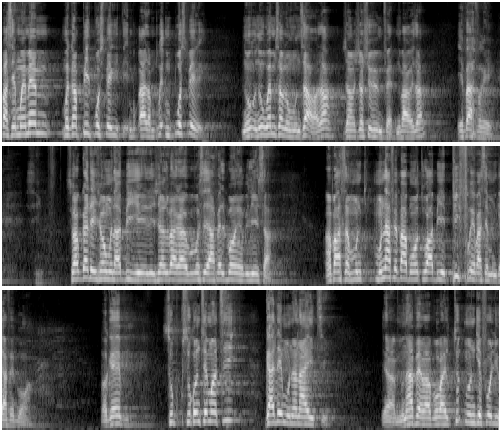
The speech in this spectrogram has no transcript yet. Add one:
Parce que moi-même, je suis pile prospérité. Alors, je prospère. Nous, nous, même ça, le monde, ça, Jean, Jean Cheveux me fait, nous pas ça? Et pas vrai. Si vous regardez les gens qui habillés, les gens qui ça fait le bon, ils ça. En passant, mon n'a fait pas bon, tout habillé, puis frais parce que mon a fait bon. OK? Si vous se menti, regardez mon en Haïti. Mon a bon, tout le monde qui est folie,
